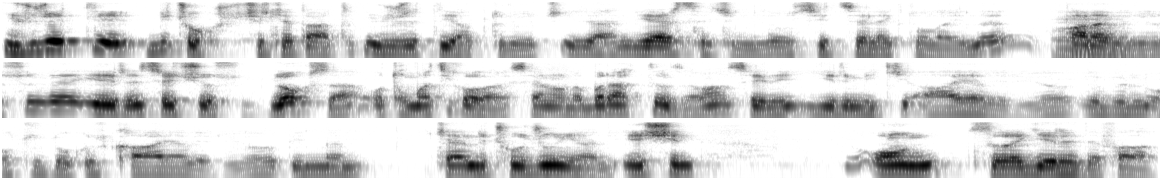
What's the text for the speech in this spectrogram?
ücretli birçok şirket artık ücretli yaptırıyor. Yani yer seçiminde o seat select olayını para Hmm. veriyorsun ve yerini seçiyorsun. Yoksa otomatik olarak sen ona bıraktığın zaman seni 22A'ya veriyor. Öbürünü 39K'ya veriyor. Bilmem kendi çocuğun yani eşin 10 sıra geride falan.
